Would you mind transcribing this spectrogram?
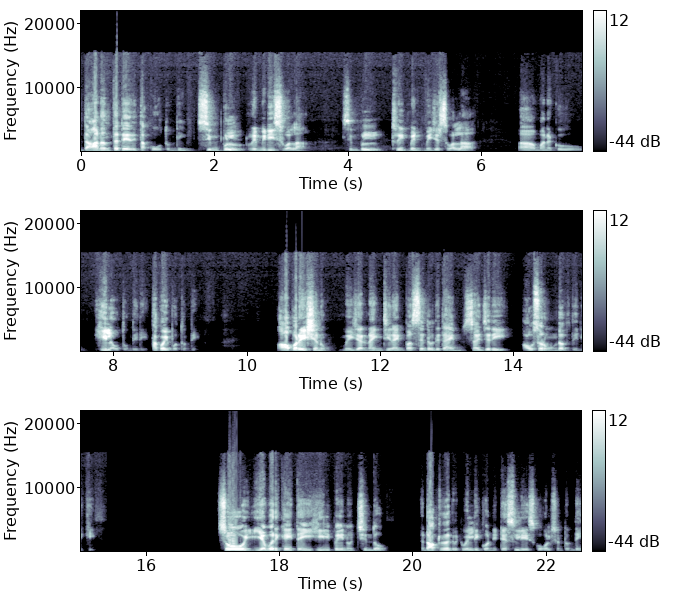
దానంతటే ఇది తక్కువ అవుతుంది. సింపుల్ రెమెడీస్ వల్ల సింపుల్ ట్రీట్మెంట్ మెజర్స్ వల్ల మనకు హీల్ అవుతుంది ఇది తక్కువైపోతుంది. Operation major ninety nine percent of the time surgery అవసరం ఉండదు దీనికి. సో ఎవరికైతే ఈ హీల్ పెయిన్ వచ్చిందో డాక్టర్ దగ్గరికి వెళ్ళి కొన్ని టెస్టులు చేసుకోవాల్సి ఉంటుంది.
